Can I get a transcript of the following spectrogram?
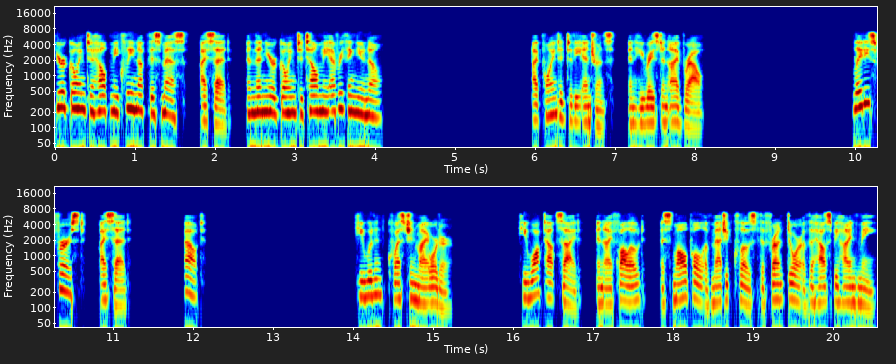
You're going to help me clean up this mess, I said, and then you're going to tell me everything you know. I pointed to the entrance, and he raised an eyebrow. Ladies first, I said. Out. He wouldn't question my order. He walked outside, and I followed, a small pull of magic closed the front door of the house behind me.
